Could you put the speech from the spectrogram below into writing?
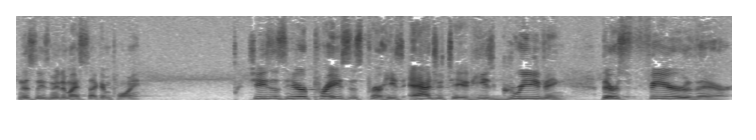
And this leads me to my second point. Jesus here prays this prayer. He's agitated, he's grieving, there's fear there.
